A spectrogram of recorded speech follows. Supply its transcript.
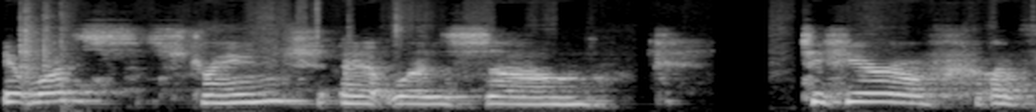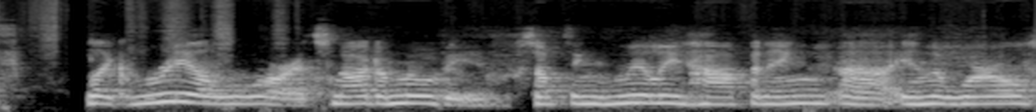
it was strange. It was um, to hear of, of like real war. It's not a movie. Something really happening uh, in the world,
